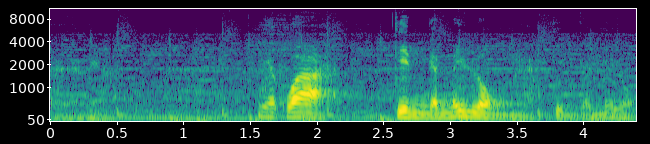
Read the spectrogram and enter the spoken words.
เลยนะเนี่ยเรียกว่ากินกันไม่ลงนะกินกันไม่ลง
